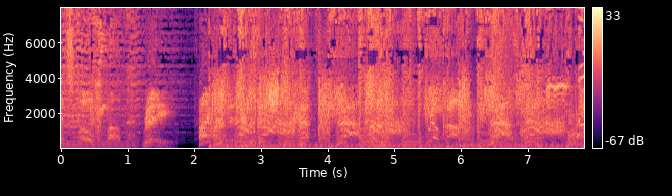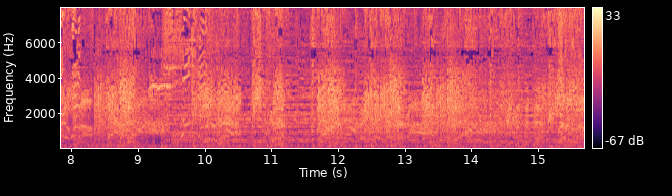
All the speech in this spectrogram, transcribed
Let's go, Bob. Ready. Fight! Real claw. Real claw. Real claw.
